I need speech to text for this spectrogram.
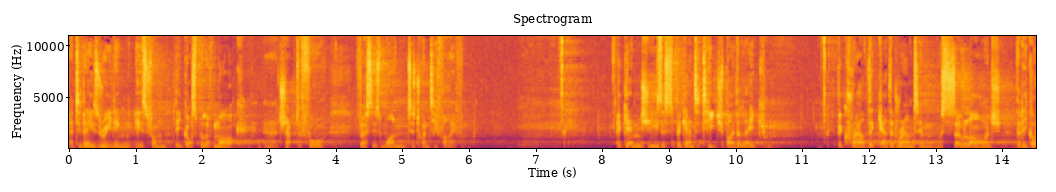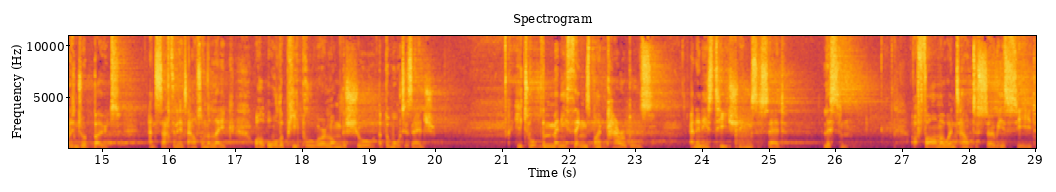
Uh, today's reading is from the Gospel of Mark, uh, chapter 4, verses 1 to 25. Again, Jesus began to teach by the lake. The crowd that gathered round him was so large that he got into a boat and sat in it out on the lake, while all the people were along the shore at the water's edge. He taught them many things by parables, and in his teachings said, Listen, a farmer went out to sow his seed.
